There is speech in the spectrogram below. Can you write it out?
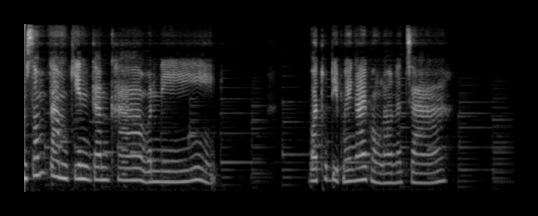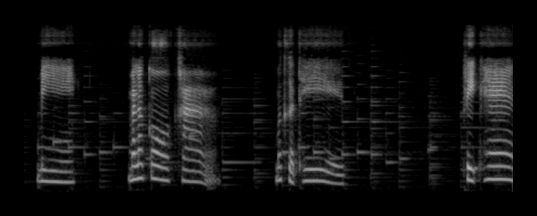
ำส้มตำกินกันค่ะวันนี้ วัตถุดิบง่ายๆของเรานะจ๊ะ มีมะละกอค่ะมะเขือเทศ พริกแห้ง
